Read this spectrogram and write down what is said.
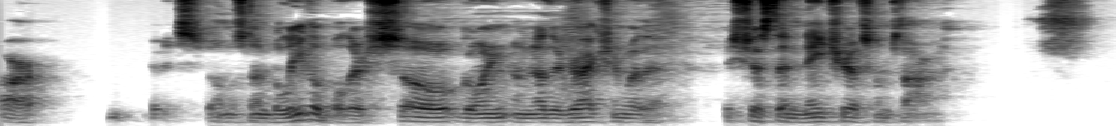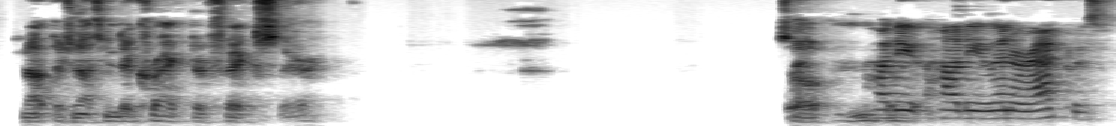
are it's almost unbelievable. They're so going another direction with it. It's just the nature of samsara. Not there's nothing to correct or fix there. So how do you how do you interact with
